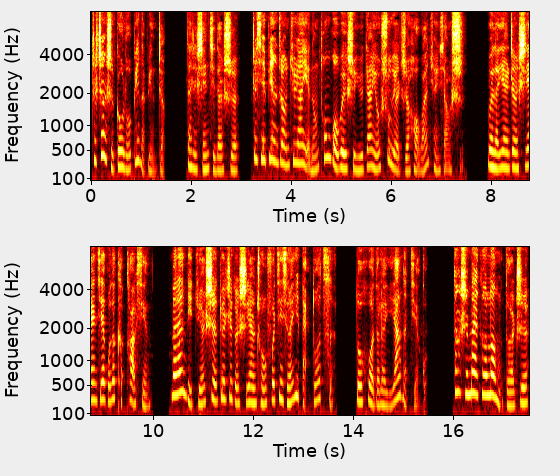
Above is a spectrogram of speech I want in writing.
这正是佝偻病的病症。但是神奇的是，这些病症居然也能通过喂食鱼肝油数月之后完全消失。为了验证实验结果的可靠性，麦兰比爵士对这个实验重复进行了一百多次，都获得了一样的结果。当时麦克勒姆得知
